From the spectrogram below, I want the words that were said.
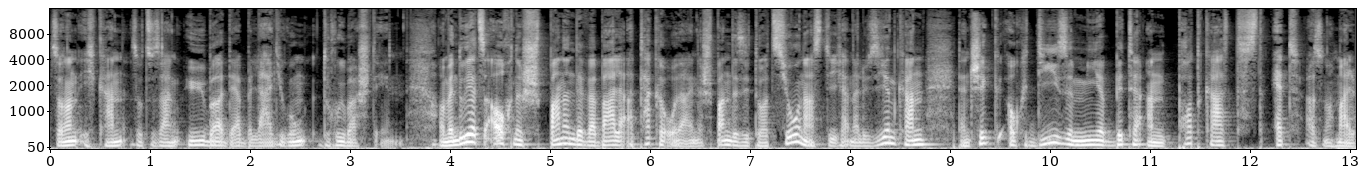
sondern ich kann sozusagen über der Beleidigung drüber stehen. Und wenn du jetzt auch eine spannende verbale Attacke oder eine spannende Situation hast, die ich analysieren kann, dann schick auch diese mir bitte an podcast also nochmal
